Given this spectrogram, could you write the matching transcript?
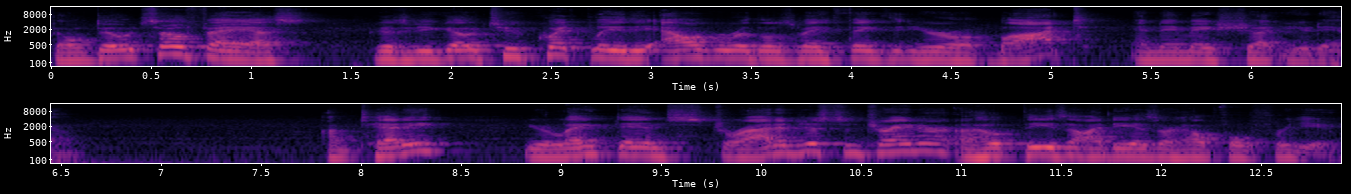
Don't do it so fast because if you go too quickly, the algorithms may think that you're a bot and they may shut you down. I'm Teddy, your LinkedIn strategist and trainer. I hope these ideas are helpful for you.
